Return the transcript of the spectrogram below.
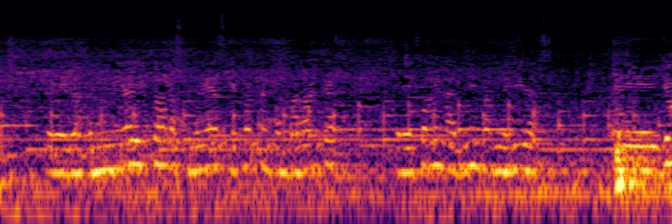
eh, la comunidad y todas las comunidades que cuentan con barrancas tomen las mismas medidas. Eh, yo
